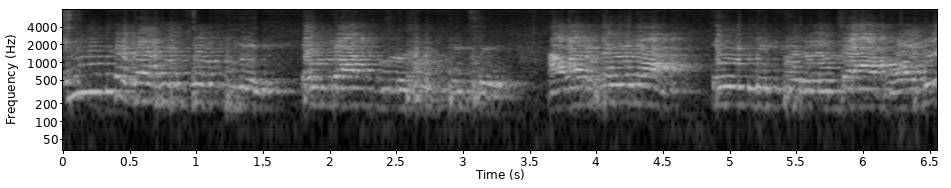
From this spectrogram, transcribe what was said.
বিভিন্ন গানের যোগ দিয়ে এই গানগুলো শুনতেছে। আমার ভাইয়েরা এই ব্যক্তি রোজা হবে?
